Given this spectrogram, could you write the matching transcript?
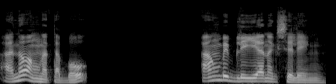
Ano ang natabo? Ang Biblia nagsiling.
